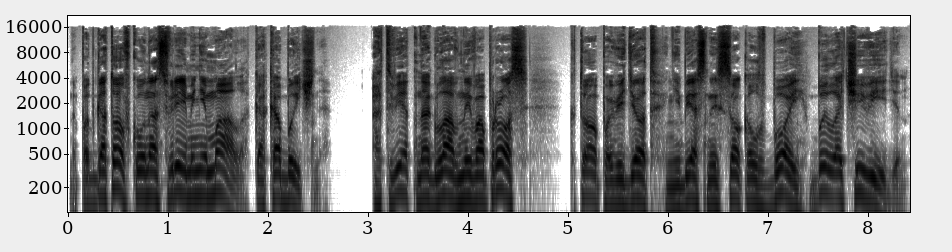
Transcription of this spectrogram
На подготовку у нас времени мало, как обычно. Ответ на главный вопрос, кто поведет небесный сокол в бой, был очевиден.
